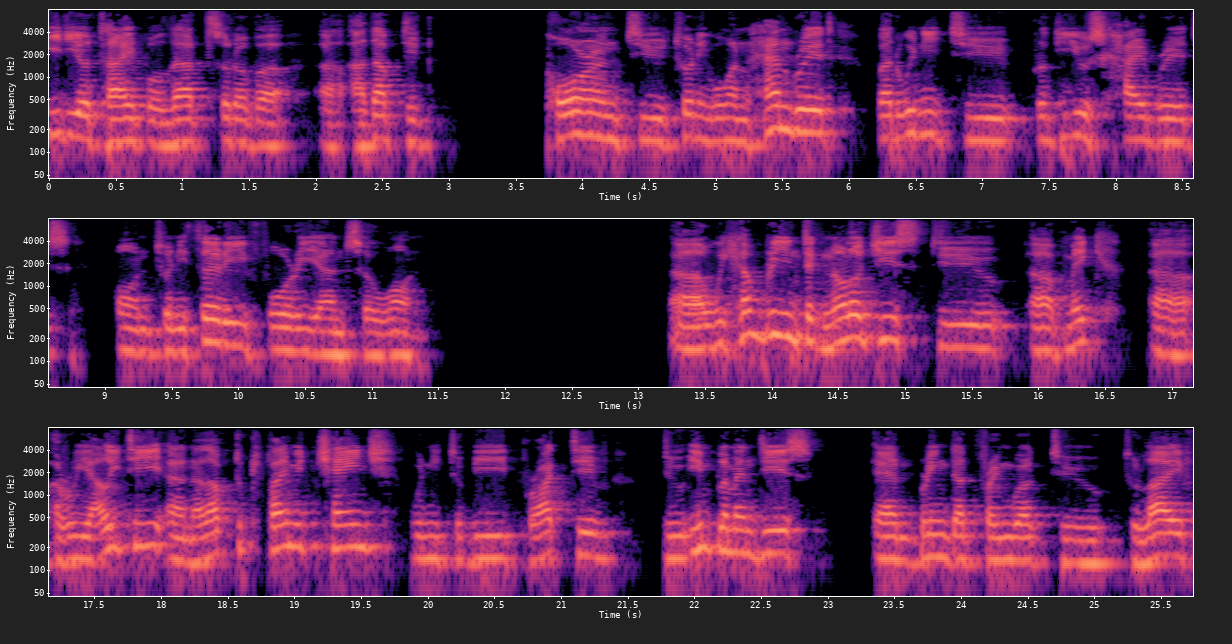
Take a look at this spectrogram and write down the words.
ideotype of that sort of a, a adapted corn to 2100, but we need to produce hybrids on 2030, 40, and so on. Uh, we have breeding technologies to uh, make uh, a reality and adapt to climate change. We need to be proactive to implement this and bring that framework to, to life.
